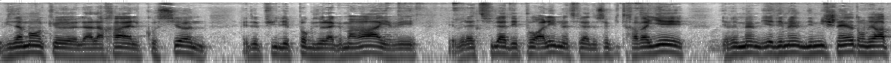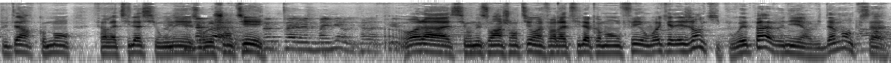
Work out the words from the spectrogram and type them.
évidemment que la lacha elle cautionne, et depuis l'époque de la Gemara, il y avait, il y avait la tfila des poralim, la tfila de ceux qui travaillaient, il y avait même, il y a des, même des Mishnayot, on verra plus tard comment faire la tfila si on est sur le chantier. Voilà, si on est sur un chantier, on va faire la tfila, comment on fait? On voit qu'il y a des gens qui pouvaient pas venir, évidemment que ça.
